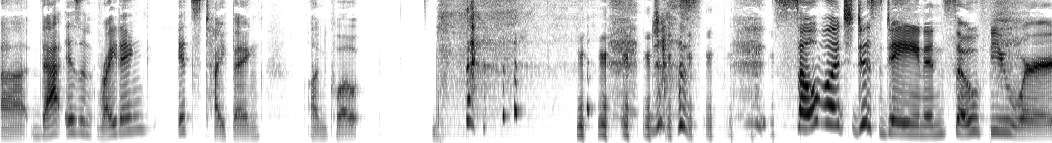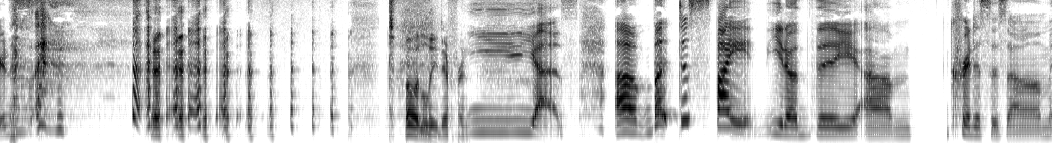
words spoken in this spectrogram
uh, that isn't writing it's typing unquote just so much disdain in so few words. Totally different. yes. Um, but despite, you know, the um, criticism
